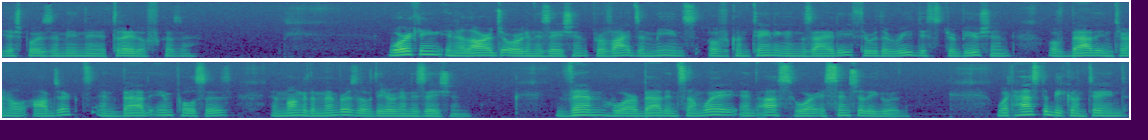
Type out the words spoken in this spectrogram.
יש פה איזה מין טרייד uh, אוף כזה. Working in a large organization provides a means of containing anxiety through the redistribution of bad internal objects and bad impulses among the members of the organization, them who are bad in some way and us who are essentially good. What has to be contained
